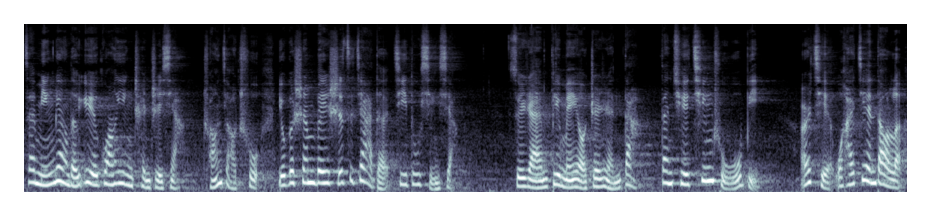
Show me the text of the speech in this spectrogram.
在明亮的月光映衬之下，床角处有个身背十字架的基督形象。虽然并没有真人大，但却清楚无比。而且我还见到了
